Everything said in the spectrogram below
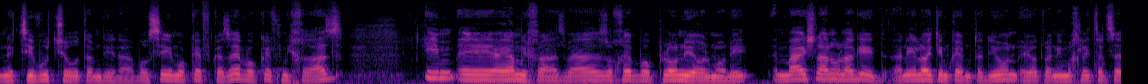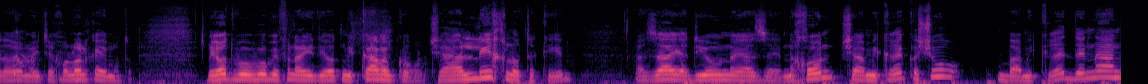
נציבות שירות המדינה, ועושים עוקף כזה ועוקף מכרז. אם היה מכרז והיה זוכה בו פלוני או אלמוני, מה יש לנו להגיד? אני לא הייתי מקיים את הדיון, היות ואני מחליט על סדר היום, הייתי יכול לא לקיים אותו. היות והובאו בפני ידיעות מכמה מקורות שההליך לא תקין, אזי הדיון היה זה. נכון שהמקרה קשור במקרה דנן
